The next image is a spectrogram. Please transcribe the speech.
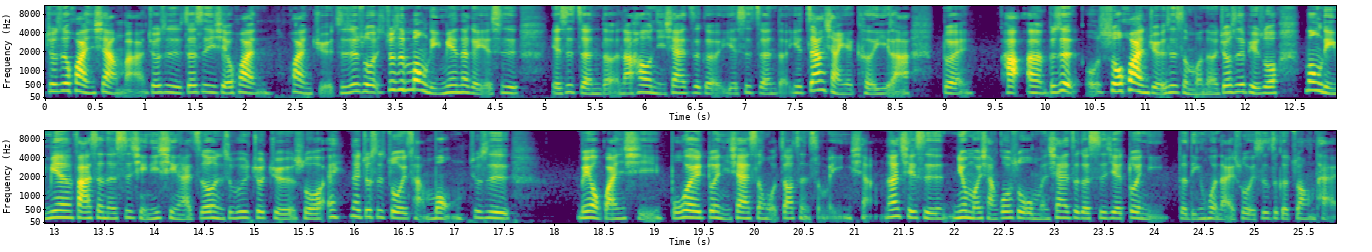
就是幻象嘛，就是这是一些幻幻觉，只是说就是梦里面那个也是也是真的，然后你现在这个也是真的，也这样想也可以啦。对，好，嗯，不是我说幻觉是什么呢？就是比如说梦里面发生的事情，你醒来之后，你是不是就觉得说，哎，那就是做一场梦，就是。没有关系，不会对你现在生活造成什么影响。那其实你有没有想过，说我们现在这个世界对你的灵魂来说也是这个状态，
